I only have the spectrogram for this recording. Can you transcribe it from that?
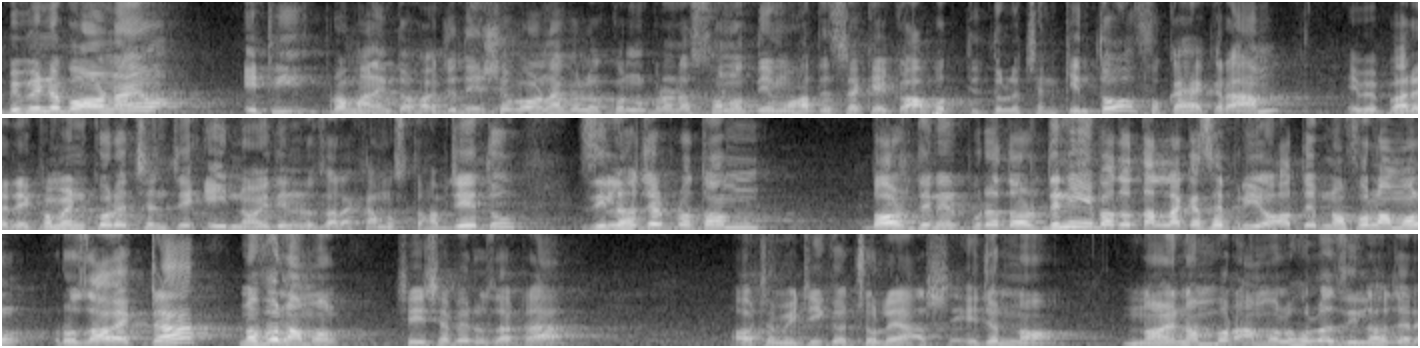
বিভিন্ন বর্ণায়ও এটি প্রমাণিত হয়। যদি সে বর্ণাগুলো কোনো কোনো সনদ দিয়ে মহাদেশাকে কেউ আপত্তি তুলেছেন। কিন্তু ফোকাহ একরাম এ ব্যাপারে রেকমেন্ড করেছেন যে এই নয় দিন রোজা রাখা মুস্তাহাব। যেহেতু জিলহজের প্রথম দশ দিনের, পুরো দশ দিনই ইবাদত আল্লাহ কাছে প্রিয়, অতএব নফল আমল, রোজাও একটা নফল আমল। সেই হিসাবে রোজাটা অটোমেটিকও চলে আসে। এজন্য নয় নম্বর আমল হলো জিলহজের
